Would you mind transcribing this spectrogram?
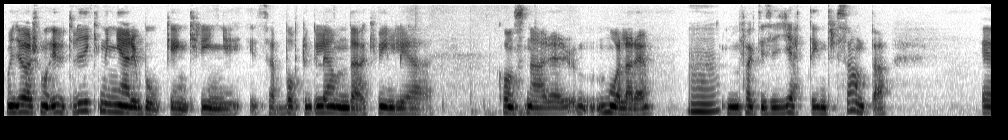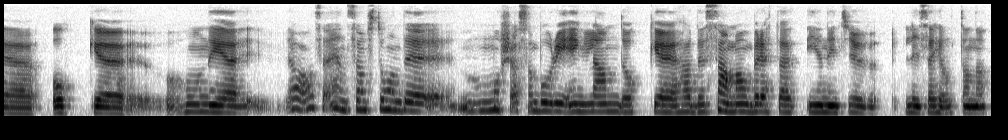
hon gör små utvikningar i boken kring så bortglömda kvinnliga konstnärer, målare. De är faktiskt jätteintressanta. Eh, och eh, hon är ja, så ensamstående morsa som bor i England och eh, hade samma, hon berättade i en intervju, Lisa Hilton, att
